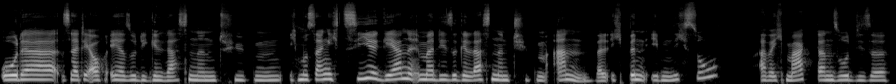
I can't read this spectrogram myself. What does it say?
Oder seid ihr auch eher so die gelassenen Typen? Ich muss sagen, ich ziehe gerne immer diese gelassenen Typen an, weil ich bin eben nicht so, aber ich mag dann so diese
